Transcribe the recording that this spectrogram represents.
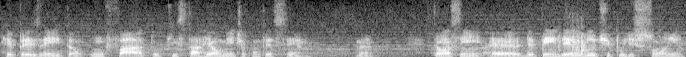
representam um fato que está realmente acontecendo. Né? Então, assim, é, dependendo do tipo de sonho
